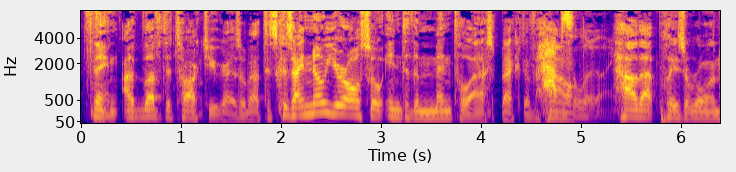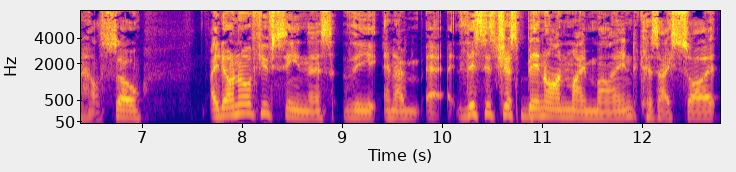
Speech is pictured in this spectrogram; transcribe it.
thing. I'd love to talk to you guys about this because I know you're also into the mental aspect of how Absolutely. how that plays a role in health. So I don't know if you've seen this. The and I'm uh, this has just been on my mind because I saw it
